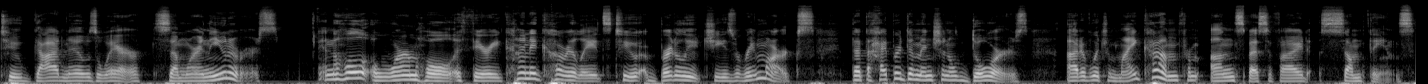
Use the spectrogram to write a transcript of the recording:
to God knows where, somewhere in the universe. And the whole wormhole theory kind of correlates to Bertolucci's remarks that the hyperdimensional doors out of which might come from unspecified somethings.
